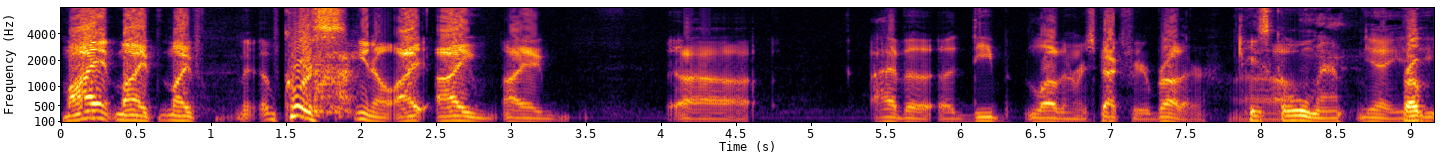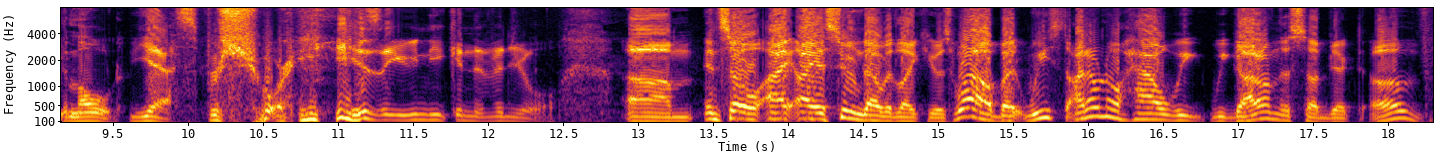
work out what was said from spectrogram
my my my of course, you know, I I I uh I have a, a deep love and respect for your brother. He's cool, man. Yeah, he- broke the mold. Yes, for sure. He is a unique individual. Um, and so I, I assumed I would like you as well, but we I don't know how we, we got on the subject of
